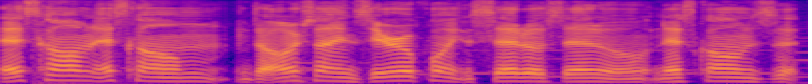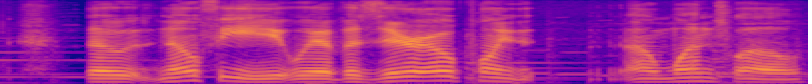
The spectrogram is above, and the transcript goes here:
Next column, next column, dollar sign 0 0.00, next column, so no fee. We have a 0 0.112.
